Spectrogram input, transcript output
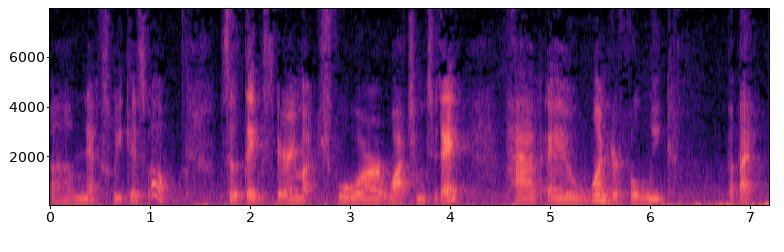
um, next week as well. So thanks very much for watching today. Have a wonderful week. Bye-bye.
